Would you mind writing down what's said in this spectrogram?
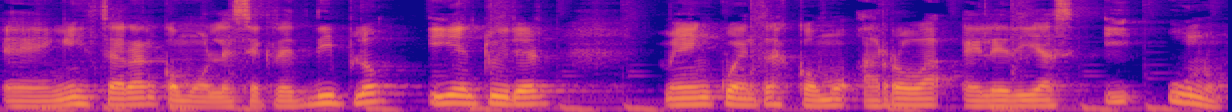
en Instagram como Le Secret Diplo y en Twitter me encuentras como arroba LDIASI1.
